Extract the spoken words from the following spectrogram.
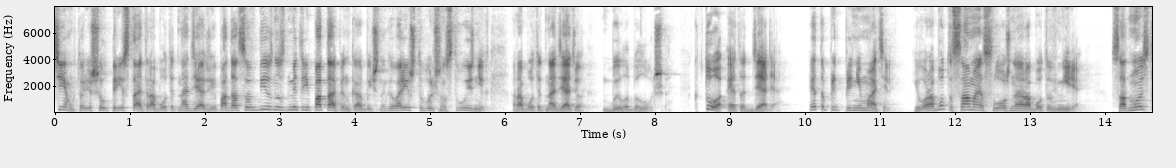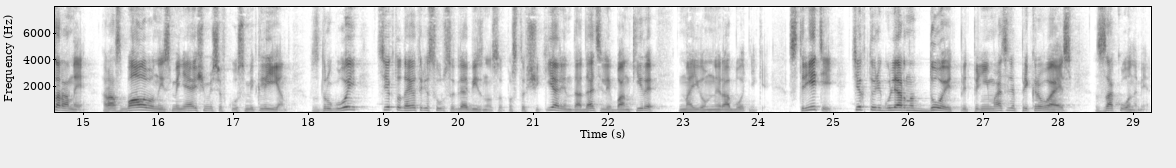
Тем, кто решил перестать работать на дядю и податься в бизнес, Дмитрий Потапенко обычно говорит, что большинству из них работать на дядю было бы лучше. Кто этот дядя? Это предприниматель. Его работа самая сложная работа в мире. С одной стороны, разбалованный с меняющимися вкусами клиент. С другой, те, кто дает ресурсы для бизнеса. Поставщики, арендодатели, банкиры, наемные работники. С третьей, те, кто регулярно доит предпринимателя, прикрываясь законами.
